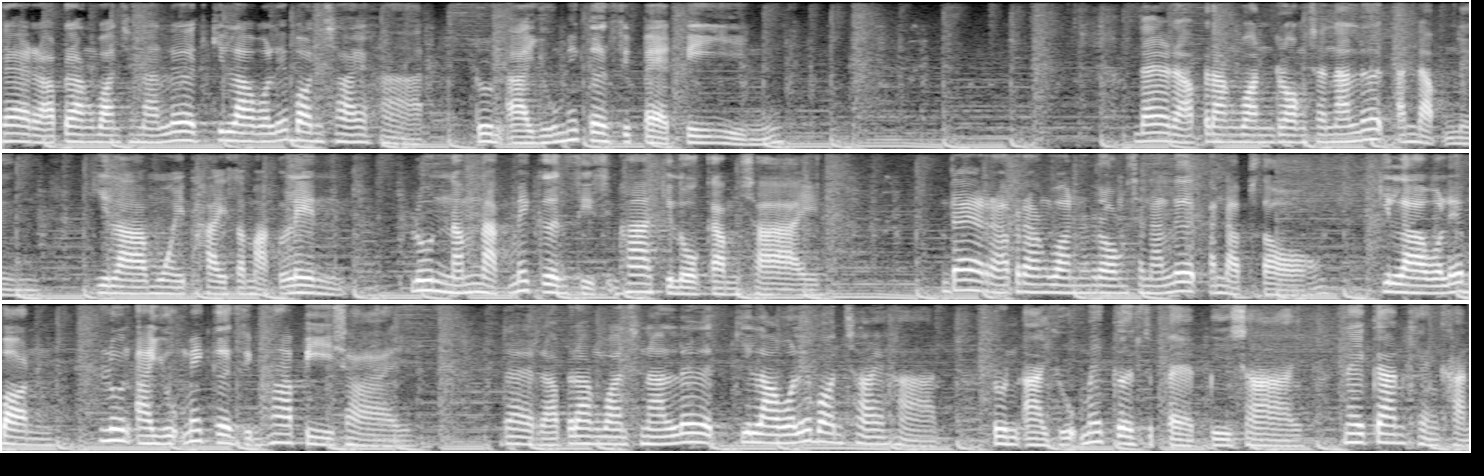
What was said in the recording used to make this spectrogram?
ได้รับรางวัลชนะเลิศ กีฬาวอลเลย์บอลชายหาด รุ่นอายุไม่เกิน 18 ปีหญิง ได้รับรางวัลรองชนะเลิศอันดับหนึ่งกีฬามวยไทยสมัครเล่นรุ่นน้ำหนักไม่เกิน 45 กิโลกรัมชาย ได้รับรางวัลรองชนะเลิศอันดับ 2 กีฬาวอลเลย์บอล รุ่นอายุไม่เกิน 15 ปีชาย ได้รับรางวัลชนะเลิศ กีฬาวอลเลย์บอลชายหาด รุ่นอายุไม่เกิน 18 ปีชาย ในการแข่งขัน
